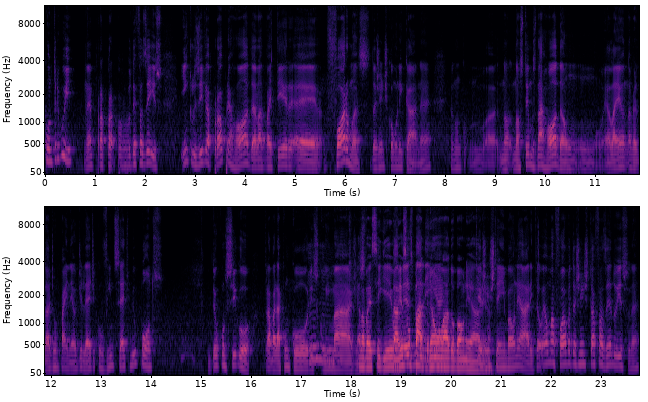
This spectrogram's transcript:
contribuir, né? para poder fazer isso. Inclusive, a própria roda ela vai ter é, formas da gente comunicar. Né? Eu não, nó- nós temos na roda, um, um- ela é, na verdade, um painel de LED com 27 mil pontos. Então, eu consigo trabalhar com cores, com imagens. Ela vai seguir o mesmo padrão lá do que balneário. a gente tem em Balneário. Então é uma forma da gente estar fazendo isso, né?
